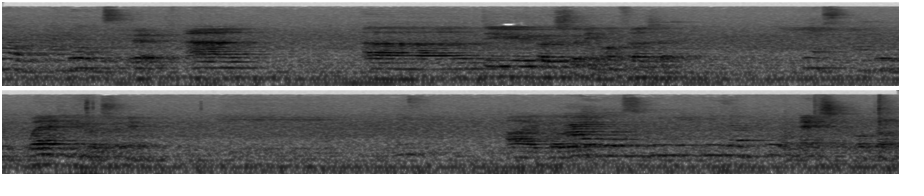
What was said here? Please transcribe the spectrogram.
No, I don't. Good. And uh, do you go swimming on Thursday? Yes, I do. Where do you go swimming? I go. I go swimming in the pool. Excellent. Well done.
